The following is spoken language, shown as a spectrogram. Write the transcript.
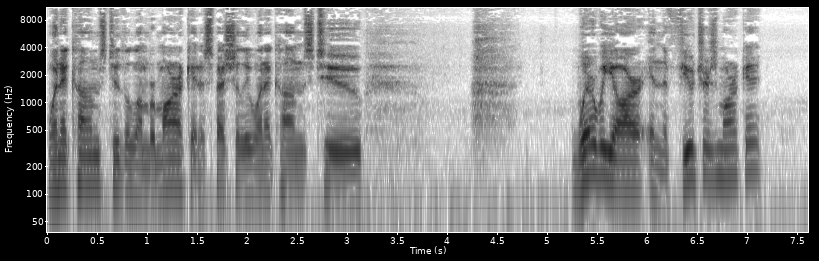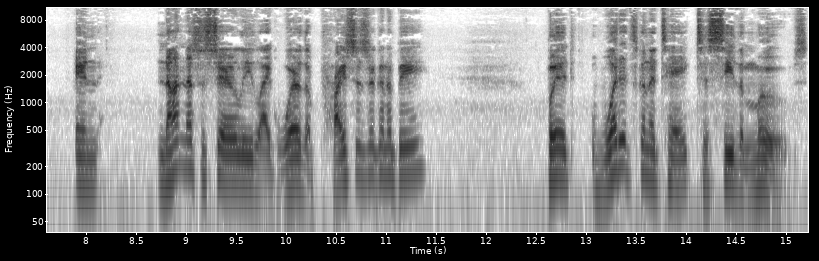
when it comes to the lumber market, especially when it comes to where we are in the futures market and not necessarily like where the prices are going to be, but what it's going to take to see the moves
